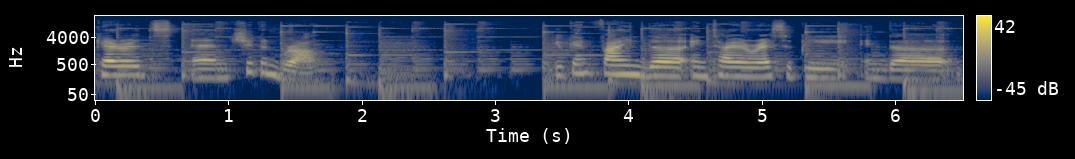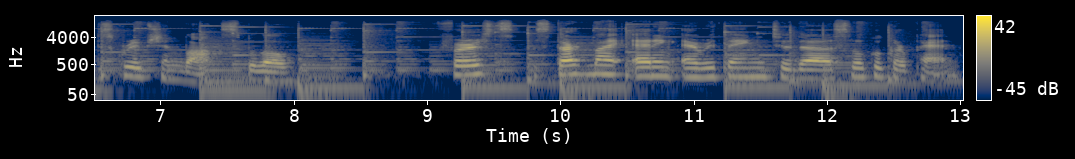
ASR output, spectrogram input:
carrots, and chicken broth. You can find the entire recipe in the description box below. First, start by adding everything to the slow cooker pan.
